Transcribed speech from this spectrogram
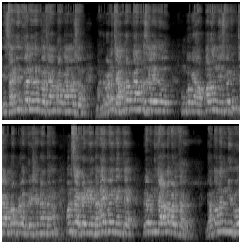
ఇది సరిదిద్దుకోలేదు అనుకో ఛాంబర్ ఆఫ్ కామర్స్. మన కూడా ఛాంబర్ ఆఫ్ కామర్స్ లేదు. ఇంకొక అప్పారం తీసుకొచ్చి ఛాంబర్ ఆఫ్ ప్రెసిడెంట్ అంటాను వన్ సెక్రటరీ అంటాను అయిపోయింది అంతే. రేపు నుంచి ఆళ్ళ పడతారు. గతంలో మీకు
